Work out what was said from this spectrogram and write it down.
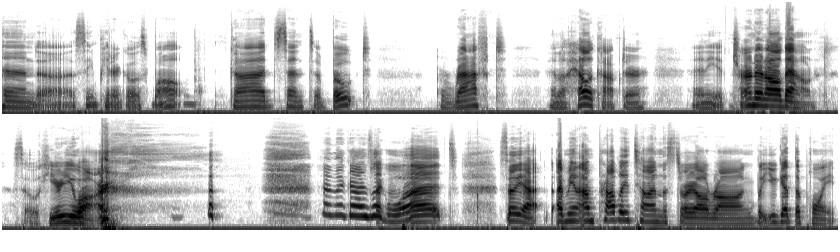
And uh, St. Peter goes, well, God sent a boat, a raft, and a helicopter, and he had turned it all down. So here you are. and the guy's like, what? So, yeah, I mean, I'm probably telling the story all wrong, but you get the point.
